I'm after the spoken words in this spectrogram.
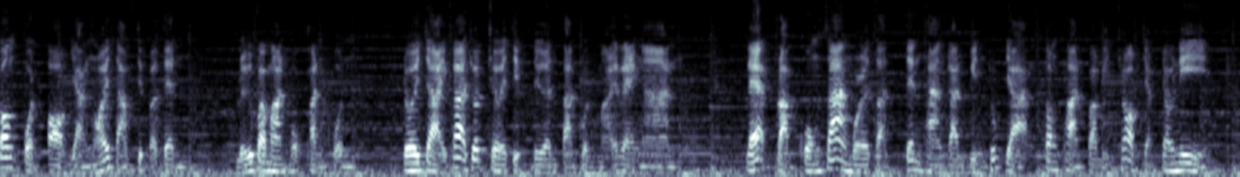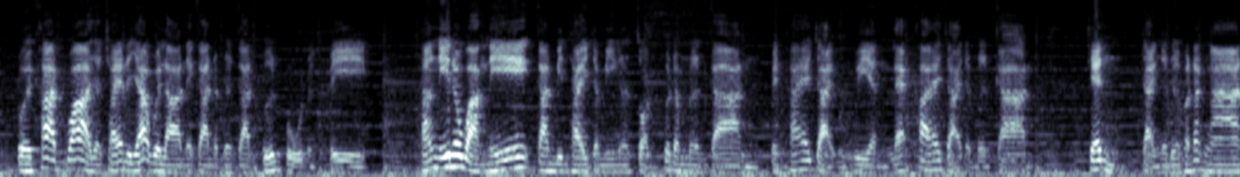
ต้องปลดออกอย่างน้อย 30%หรือประมาณ 6,000 คน โดยจ่ายค่าชดเชย 10 เดือนตามกฎหมายแรงงาน และปรับโครงสร้างบริษัทเส้นทางการบินทุกอย่างต้องผ่านความเห็นชอบจากเจ้าหนี้ โดยคาดว่าจะใช้ระยะเวลาในการดำเนินการฟื้นฟู 1 ปี ทั้งนี้ระหว่างนี้การบินไทยจะมีเงินสดเพื่อดำเนินการ เป็นค่าใช้จ่ายหมุนเวียน และค่าใช้จ่ายดำเนินการ เช่น จ่ายเงินเดือนพนักงาน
